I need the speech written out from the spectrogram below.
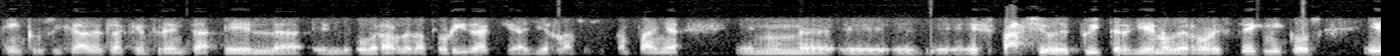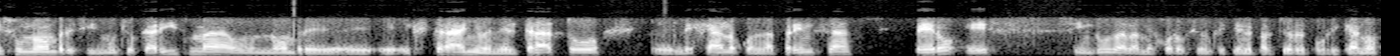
encrucijada es la que enfrenta el, el gobernador de la Florida que ayer lanzó su campaña en un eh, eh, espacio de Twitter lleno de errores técnicos. Es un hombre sin mucho carisma, un hombre eh, extraño en el trato, lejano con la prensa, pero es sin duda la mejor opción que tiene el Partido Republicano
